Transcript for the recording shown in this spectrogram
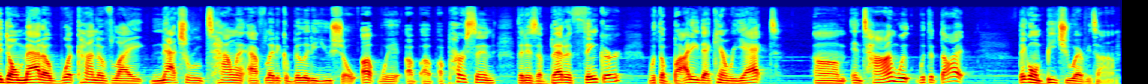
it don't matter what kind of like natural talent athletic ability you show up with a, a, a person that is a better thinker with a body that can react um, in time with, with the thought they're gonna beat you every time.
